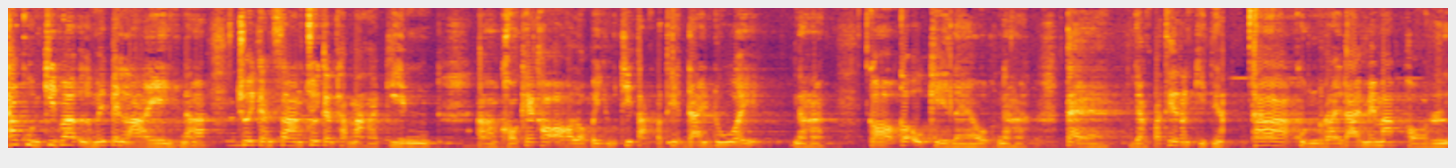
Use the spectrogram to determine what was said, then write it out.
ถ้าคุณคิดว่าเออไม่เป็นไรนะคะช่วยกันสร้างช่วยกันทำมาหากินอขอแค่เขาเอาเราไปอยู่ที่ต่างประเทศได้ด้วยนะคะ ก็ก็โอเคแล้วนะคะแต่อย่างประเทศอังกฤษเนี่ยถ้าคุณรายได้ไม่มากพอ หรือ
